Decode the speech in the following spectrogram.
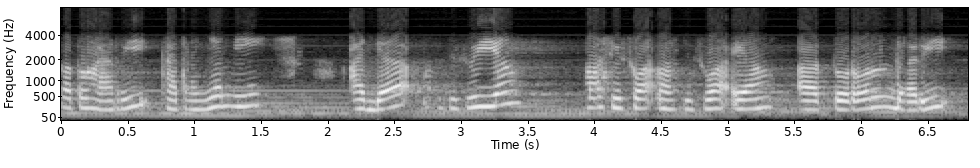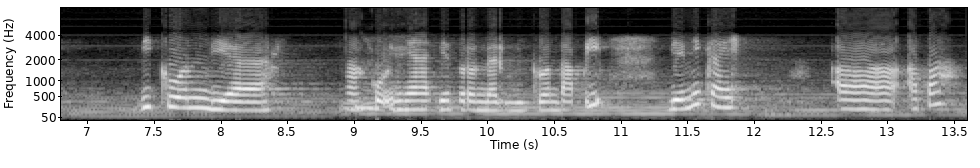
suatu hari katanya nih ada mahasiswi yang mahasiswa mahasiswa yang eh, turun dari bikun dia ngakunya dia turun dari bikun tapi dia ini kayak eh, apa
